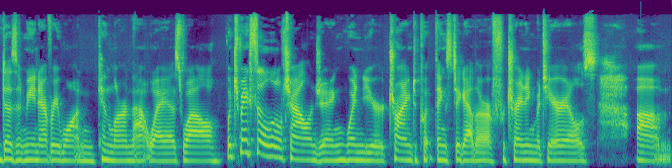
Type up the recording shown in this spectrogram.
doesn't mean everyone can learn that way as well, which makes it a little challenging when you're trying to put things together for training materials. Um,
